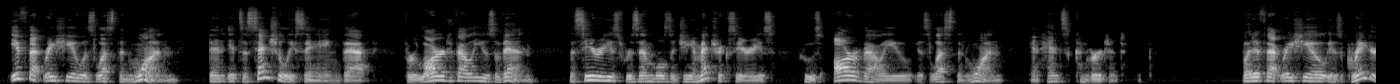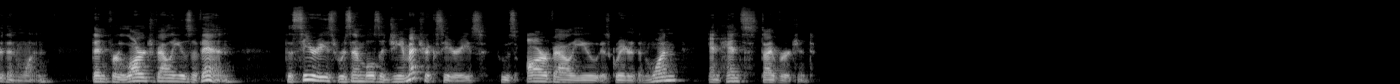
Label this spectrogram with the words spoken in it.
If that ratio is less than 1, then it's essentially saying that, for large values of n, the series resembles a geometric series whose r value is less than 1 and hence convergent. But if that ratio is greater than 1, then for large values of n, the series resembles a geometric series whose r value is greater than 1 and hence divergent.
